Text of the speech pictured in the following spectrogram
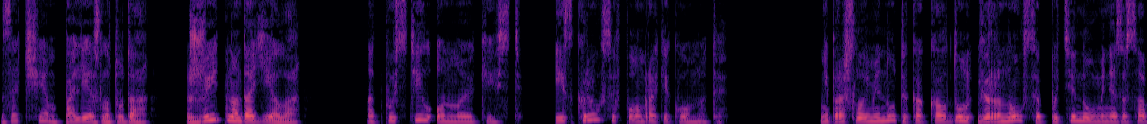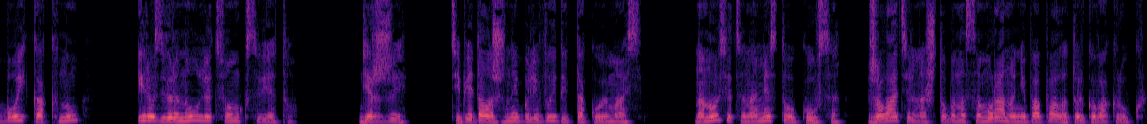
Зачем полезла туда? Жить надоело. Отпустил он мою кисть и скрылся в полумраке комнаты. Не прошло и минуты, как колдун вернулся, потянул меня за собой к окну и развернул лицом к свету. «Держи, тебе должны были выдать такую мазь. Наносится на место укуса. Желательно, чтобы на саму рану не попало, только вокруг».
